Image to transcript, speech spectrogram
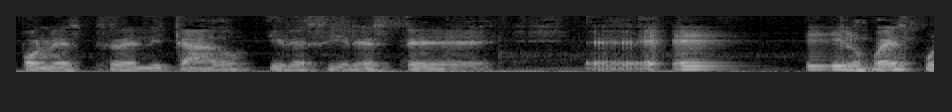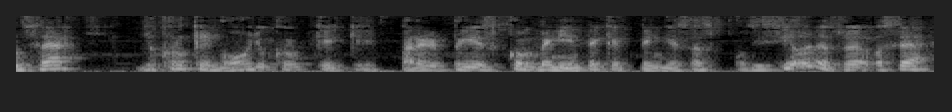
ponerse delicado y decir, este, eh, y lo puede expulsar. Yo creo que no, yo creo que, que para el PRI es conveniente que tenga esas posiciones. O sea,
